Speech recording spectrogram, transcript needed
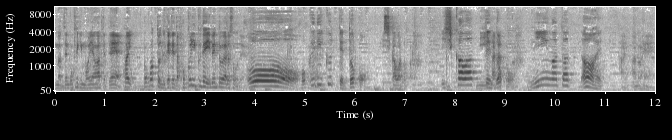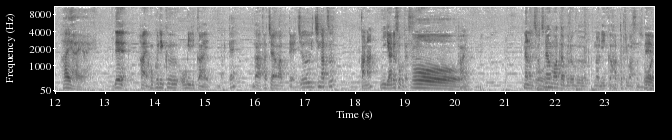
まあ全国的に盛り上がってて、はい。ポコッと抜けてた北陸でイベントをやるそうで。おお北陸ってどこ？石川とか、石川って新潟どことか。新潟。あはい。はい、あの辺。はいはいはい。で、はい、北陸大喜利会が立ち上がって11月かな？にやるそうです、はい、なのでそちらもまたブログのリンク貼っときますんで。はい。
